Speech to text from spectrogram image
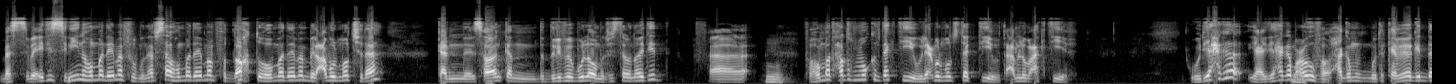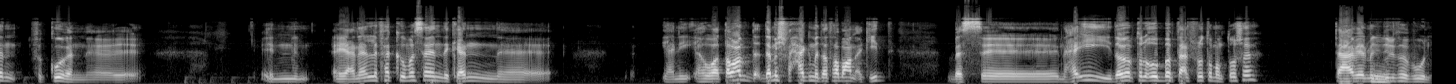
بس بقية السنين هم دايما في المنافسة وهم دايما في الضغط وهم دايما بيلعبوا الماتش ده. كان سواء كان ضد ليفربول أو مانشستر يونايتد ف... فهم اتحطوا في الموقف ده كتير ولعبوا الماتش ده كتير وتعاملوا معاه كتير. ودي حاجة يعني دي حاجة معروفة وحاجة متكررة جدا في الكورة ان إن يعني أنا اللي فاكره مثلا إن كان يعني هو طبعا ده مش في حجم ده طبعا أكيد بس نهائي دوري أبطال أوروبا بتاع 2018 بتاع ريال مدريد. وليفربول.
